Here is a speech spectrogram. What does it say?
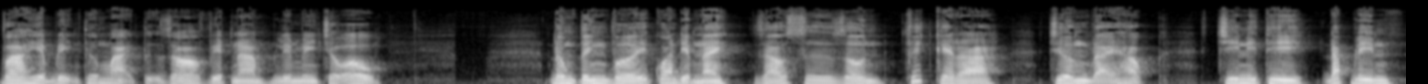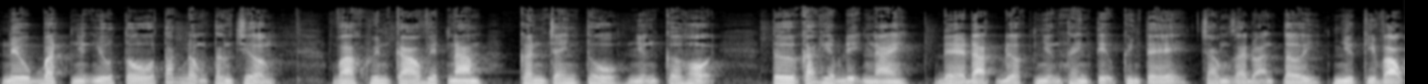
và Hiệp định Thương mại Tự do Việt Nam Liên minh châu Âu. Đồng tình với quan điểm này, giáo sư John Fitzgerald, trường đại học Trinity Dublin nêu bật những yếu tố tác động tăng trưởng và khuyến cáo Việt Nam cần tranh thủ những cơ hội từ các hiệp định này để đạt được những thành tiệu kinh tế trong giai đoạn tới như kỳ vọng.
